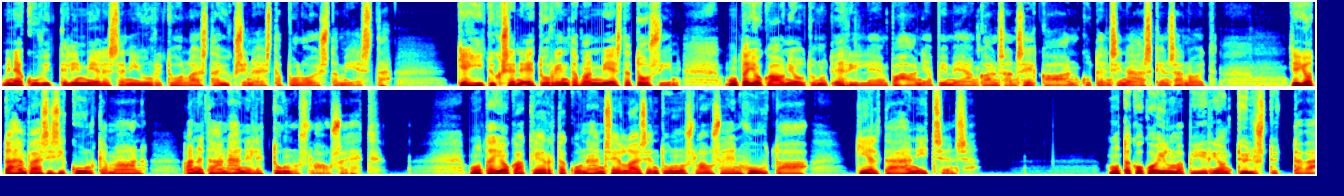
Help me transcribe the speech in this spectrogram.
minä kuvittelin mielessäni juuri tuollaista yksinäistä poloista miestä – kehityksen eturintaman miestä tosin, mutta joka on joutunut erilleen pahan ja pimeän kansan sekaan, kuten sinä äsken sanoit. Ja jotta hän pääsisi kulkemaan, annetaan hänelle tunnuslauseet. Mutta joka kerta, kun hän sellaisen tunnuslauseen huutaa, kieltää hän itsensä. Mutta koko ilmapiiri on tylstyttävä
